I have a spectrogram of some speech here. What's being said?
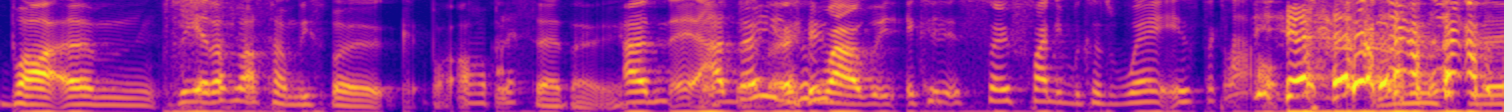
But um so yeah that's the last time we spoke. But oh bless her though. And I know you're talking about because it's so funny because where is the clout? Honestly.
